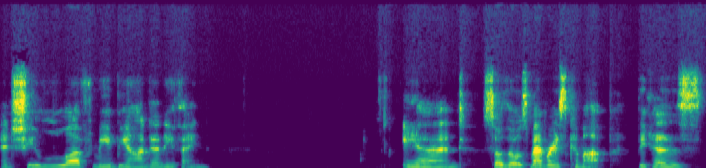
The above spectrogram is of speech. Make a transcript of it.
And she loved me beyond anything. And so those memories come up because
